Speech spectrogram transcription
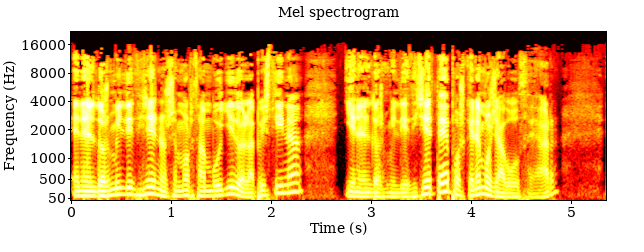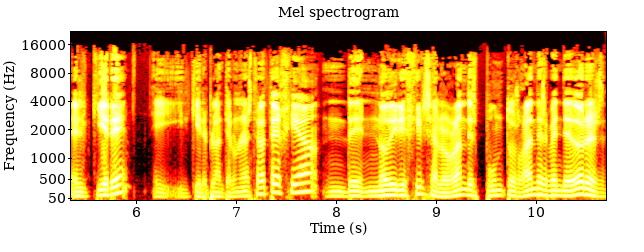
en el 2016 nos hemos zambullido en la piscina y en el 2017 pues queremos ya bucear. Él quiere y quiere plantear una estrategia de no dirigirse a los grandes puntos, grandes vendedores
